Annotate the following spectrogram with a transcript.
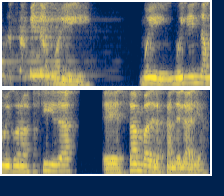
Una zambita muy, muy, muy linda, muy conocida. Eh, Zamba de las Candelarias.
